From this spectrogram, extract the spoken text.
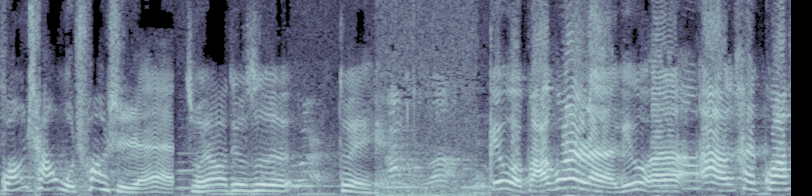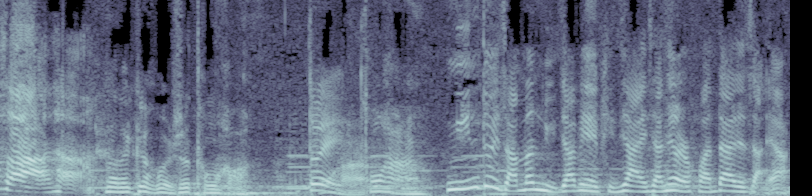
广场舞创始人。主要就是对，给我拔罐了，给我啊还刮痧他。那他跟我是同行。对，同行。您对咱们女嘉宾也评价一下，那耳环戴的咋样？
